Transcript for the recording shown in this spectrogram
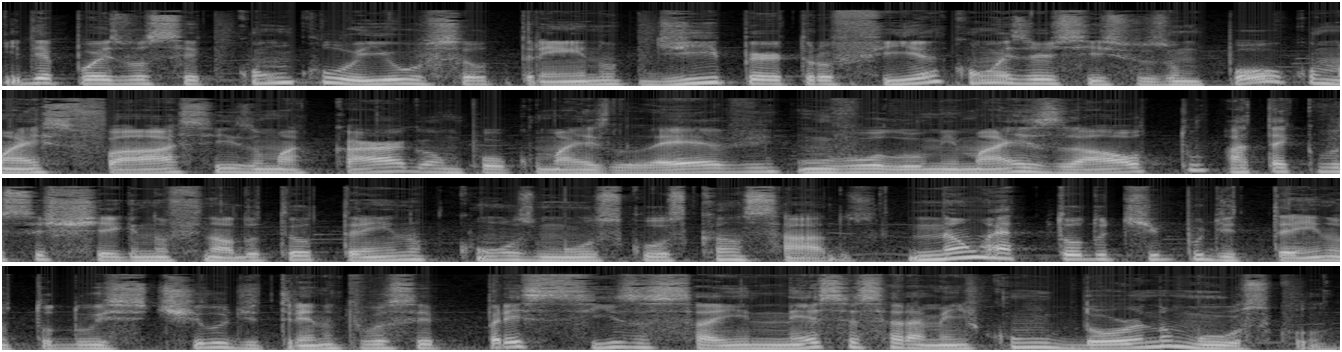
e depois você concluiu o seu treino de hipertrofia com exercícios um pouco mais fáceis, uma carga carga um pouco mais leve, um volume mais alto, até que você chegue no final do teu treino com os músculos cansados. Não é todo tipo de treino, todo estilo de treino que você precisa sair necessariamente com dor no músculo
